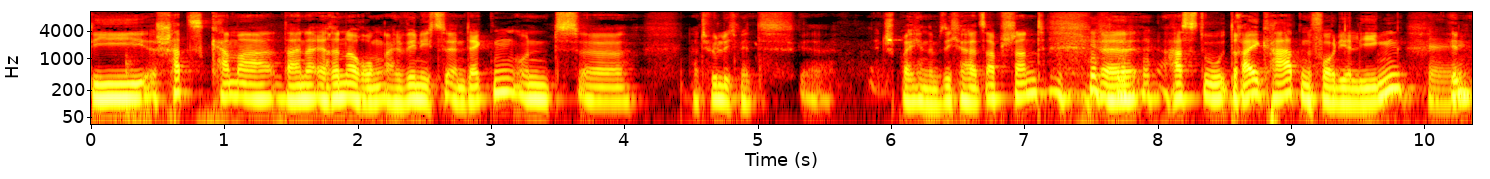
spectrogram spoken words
die Schatzkammer deiner Erinnerung ein wenig zu entdecken und äh, natürlich mit äh, entsprechendem Sicherheitsabstand, äh, hast du drei Karten vor dir liegen. Okay. Hin,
